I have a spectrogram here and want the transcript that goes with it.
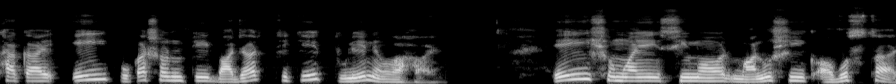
থাকায় এই প্রকাশনটি বাজার থেকে তুলে নেওয়া হয়। এই সময়ে সিমর মানসিক অবস্থার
